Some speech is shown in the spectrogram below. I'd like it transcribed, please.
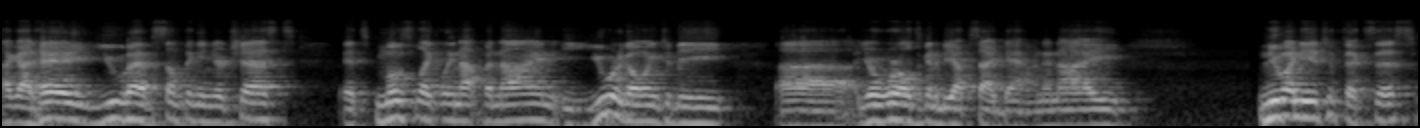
I got, hey, you have something in your chest. It's most likely not benign. You are going to be, uh, your world's going to be upside down. And I knew I needed to fix this.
